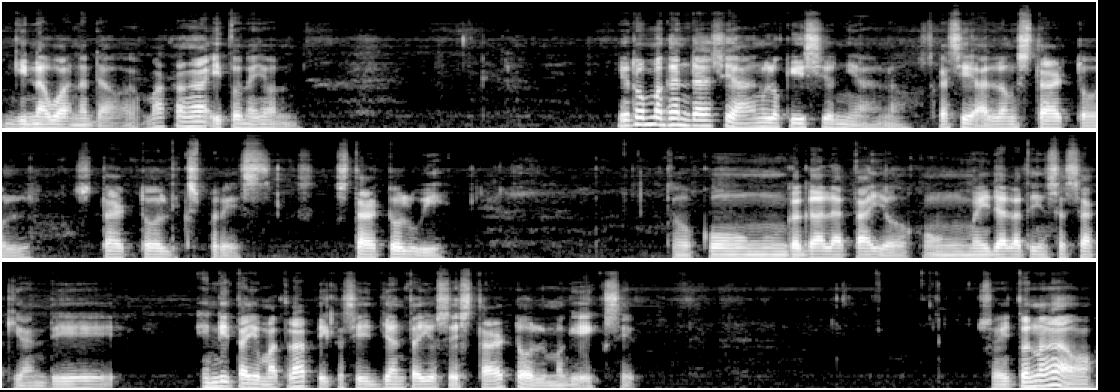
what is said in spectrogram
ginawa na daw. Baka nga ito na yon. Pero maganda siya ang location niya, no? Kasi along Startol, Startol Express, Startol Way. So kung gagala tayo, kung may dala tayong sasakyan, di hindi tayo matraffic kasi diyan tayo sa Startol mag-exit. So ito na nga oh.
